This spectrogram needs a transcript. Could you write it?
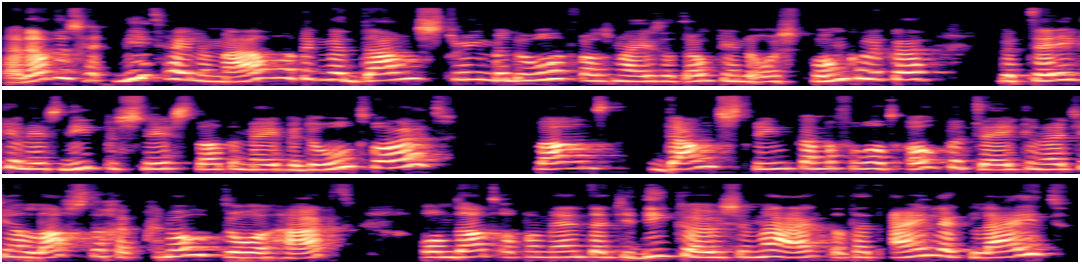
Nou, dat is niet helemaal wat ik met downstream bedoel. Volgens mij is dat ook in de oorspronkelijke betekenis niet beslist wat ermee bedoeld wordt. Want downstream kan bijvoorbeeld ook betekenen dat je een lastige knoop doorhakt. Omdat op het moment dat je die keuze maakt, dat uiteindelijk leidt,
